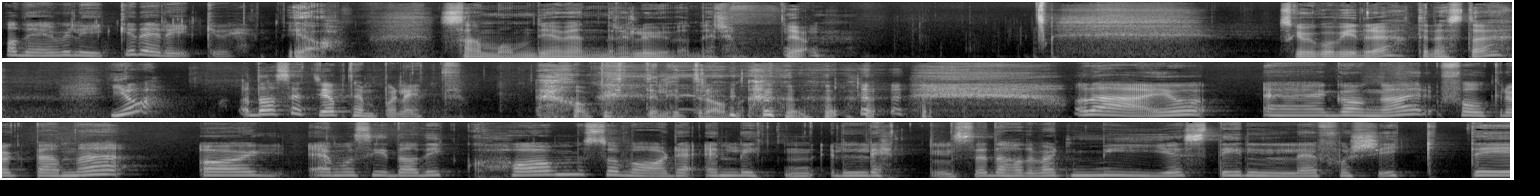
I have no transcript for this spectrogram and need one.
og det vi liker, det liker vi. Ja. Samme om de er venner eller uvenner. Ja. Skal vi gå videre til neste? Ja, og da setter vi opp tempoet litt. Ja, bitte lite grann. Og det er jo eh, Gangar, folkrockbandet. Og jeg må si da de kom, så var det en liten lettelse. Det hadde vært mye stille, forsiktig,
